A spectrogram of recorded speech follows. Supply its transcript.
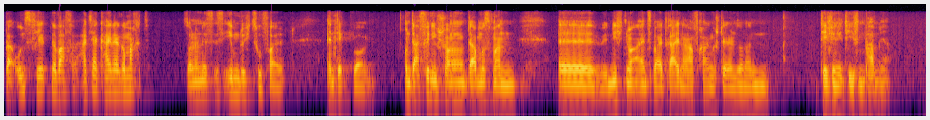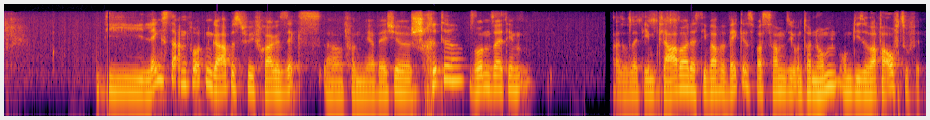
bei uns fehlt eine Waffe. Hat ja keiner gemacht, sondern es ist eben durch Zufall entdeckt worden. Und da finde ich schon, da muss man äh, nicht nur ein, zwei, drei Nachfragen stellen, sondern definitiv ein paar mehr. Die längste Antworten gab es für die Frage 6 äh, von mir. Welche Schritte wurden seitdem, also seitdem klar war, dass die Waffe weg ist, was haben Sie unternommen, um diese Waffe aufzufinden?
